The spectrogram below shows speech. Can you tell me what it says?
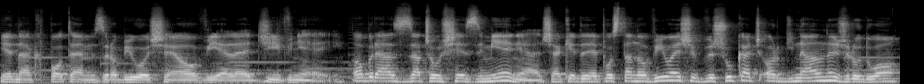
Jednak potem zrobiło się o wiele dziwniej. Obraz zaczął się zmieniać, a kiedy postanowiłeś wyszukać oryginalne źródło,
